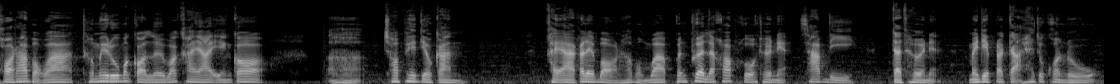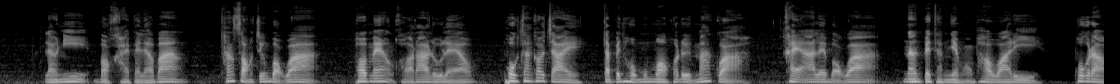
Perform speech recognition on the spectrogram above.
คอร่าบอกว่าเธอไม่รู้มาก่อนเลยว่าไคอาเองก็อชอบเพศเดียวกันไคอาก็เลยบอกนะครับผมว่าเพื่อนๆและครอบครัวเธอเนี่ยทราบดี แต่เธอเนี่ยไม่ได้ประกาศให้ทุกคนรู้ แล้วนี่บอกใครไปแล้วบ้าง ทั้งสองจึงบอกว่าพ่อแม่ของคอร่ารู้แล้ว พวกท่านเข้าใจ แต่เป็นห่วงมุมมองคนอื่นมากกว่าไคอาเลยบอกว่านั่นเป็นธรรมเนียมของเผ่าวารี พวกเรา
